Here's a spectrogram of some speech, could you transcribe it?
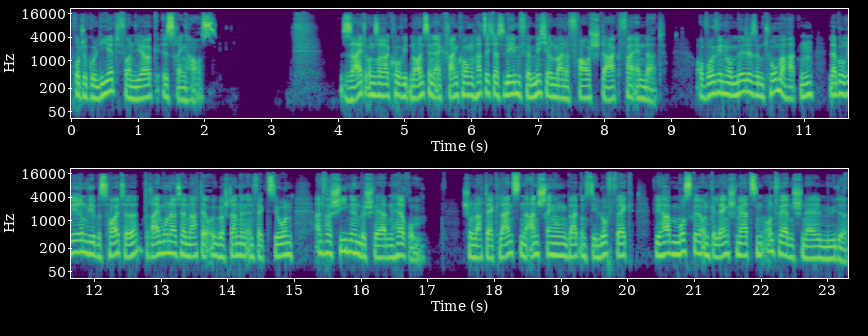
Protokolliert von Jörg Isringhaus. Seit unserer Covid-19-Erkrankung hat sich das Leben für mich und meine Frau stark verändert. Obwohl wir nur milde Symptome hatten, laborieren wir bis heute, drei Monate nach der überstandenen Infektion, an verschiedenen Beschwerden herum. Schon nach der kleinsten Anstrengung bleibt uns die Luft weg, wir haben Muskel- und Gelenkschmerzen und werden schnell müde.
